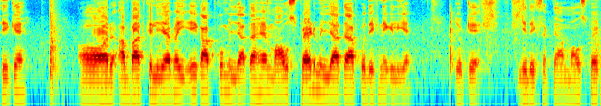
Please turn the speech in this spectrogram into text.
ठीक है? और अब बात कर ली जाए भाई एक आपको मिल जाता है माउस पैड मिल जाता है आपको देखने के लिए जो कि ये देख सकते हैं आप माउस पैड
